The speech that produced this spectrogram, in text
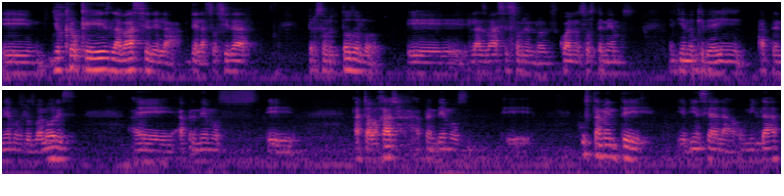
eh, yo creo que es la base de la, de la sociedad, pero sobre todo lo, eh, las bases sobre las cuales nos sostenemos. Entiendo que de ahí aprendemos los valores, eh, aprendemos eh, a trabajar, aprendemos eh, justamente, eh, bien sea la humildad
